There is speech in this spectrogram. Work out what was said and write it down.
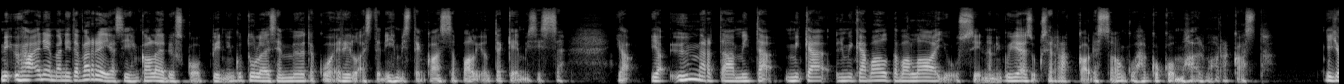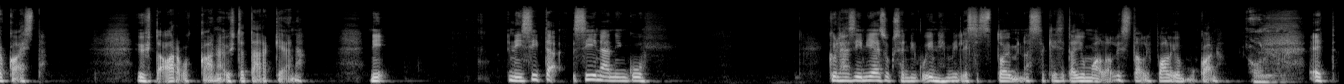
niin yhä enemmän niitä värejä siihen kaleidoskooppiin niin kuin tulee sen myötä, kun on erilaisten ihmisten kanssa paljon tekemisissä. Ja, ja ymmärtää, mitä, mikä, mikä valtava laajuus siinä niin kuin Jeesuksen rakkaudessa on, kun hän koko maailmaa rakastaa. Ja jokaista yhtä arvokkaana, yhtä tärkeänä. Niin, sitä, siinä niin kuin, kyllähän siinä Jeesuksen niin kuin inhimillisessä toiminnassakin sitä jumalallista oli paljon mukana. Oli. Et,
